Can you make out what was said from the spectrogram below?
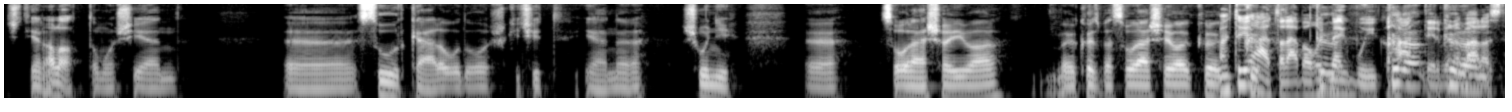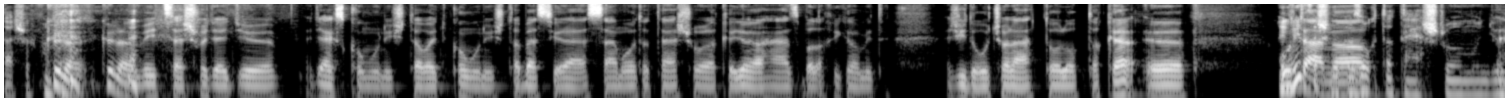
és ilyen alattomos, ilyen ö, szurkálódós, kicsit ilyen ö, sunyi ö, szólásaival, közbeszólásaival. Kö, Hát, hogy általában, hogy megbújik a háttérben a választások. Külön, külön vicces, hogy egy, egy ex-kommunista vagy kommunista beszél elszámoltatásról, aki egy olyan házban lakik, amit egy zsidó családtól loptak el. Ö, Meg vicces, amikor az oktatásról mondjuk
